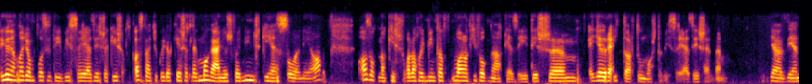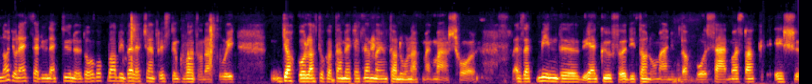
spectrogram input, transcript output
jönnek nagyon pozitív visszajelzések is. Azt látjuk, hogy aki esetleg magányos vagy nincs kihez szólnia, azoknak is valahogy, mint a, valaki fogná a kezét, és egyelőre itt tartunk most a visszajelzésekben. ugye az ilyen nagyon egyszerűnek tűnő dolgokba, mi belecsempésztünk vadonatúj gyakorlatokat, amelyeket nem nagyon tanulnak meg máshol. Ezek mind ilyen külföldi tanulmányutakból származnak, és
